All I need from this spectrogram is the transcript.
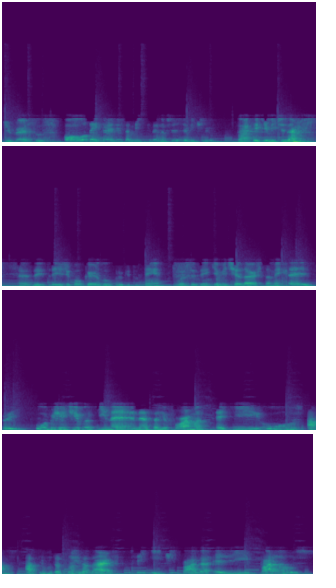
diversos, Ou day trader também, que daí não precisa ser 20 mil. Vai ter que emitir DARF. é, day trade, qualquer lucro que tu tenha, você tem que emitir a DARF também. É isso aí. O objetivo aqui né, nessa reforma é que os, as, as tributações, a DARF, que você emite e paga, ele para os,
